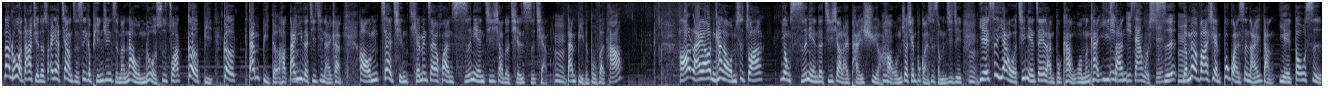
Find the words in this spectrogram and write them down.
那如果大家觉得说，哎呀，这样子是一个平均值嘛？那我们如果是抓个比个单笔的哈单一的基金来看，好，我们再请前面再换十年绩效的前十强，嗯，单笔的部分。好。好，来哦，你看了，我们是抓用十年的绩效来排序啊。好，我们就先不管是什么基金，嗯，也是一样。我今年这一栏不看，我们看一三一三五十十，有没有发现，不管是哪一档，也都是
